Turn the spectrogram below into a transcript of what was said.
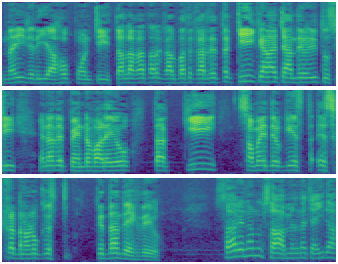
ਨਹੀਂ ਜਿਹੜੀ ਆ ਉਹ ਪਹੁੰਚੀ। ਤਾਂ ਲਗਾਤਾਰ ਗੱਲਬਾਤ ਕਰਦੇ ਤਾਂ ਕੀ ਕਹਿਣਾ ਚਾਹੁੰਦੇ ਹੋ ਜੀ ਤੁਸੀਂ ਇਹਨਾਂ ਦੇ ਪਿੰਡ ਵਾਲੇ ਹੋ? ਤਾਂ ਕੀ ਸਮਝਦੇ ਹੋ ਕਿ ਇਸ ਇਸ ਘਟਨਾ ਨੂੰ ਕਿਸ ਕਿਦਾਂ ਦੇਖਦੇ ਹੋ? ਸਰ ਇਹਨਾਂ ਨੂੰ ਸਾਫ਼ ਮਿਲਣਾ ਚਾਹੀਦਾ।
